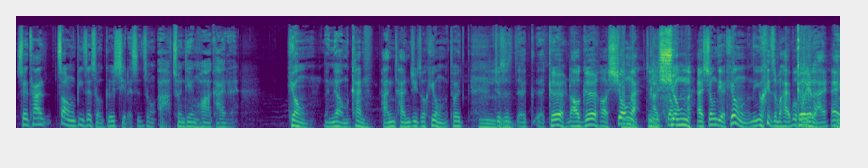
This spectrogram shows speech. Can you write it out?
所以他赵龙弼这首歌写的是这种啊，春天花开了，兄，人家我们看韩韩剧说兄，都会就是呃呃哥老哥哈凶啊，就是凶啊，哎兄弟兄，你为什么还不回来？哎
